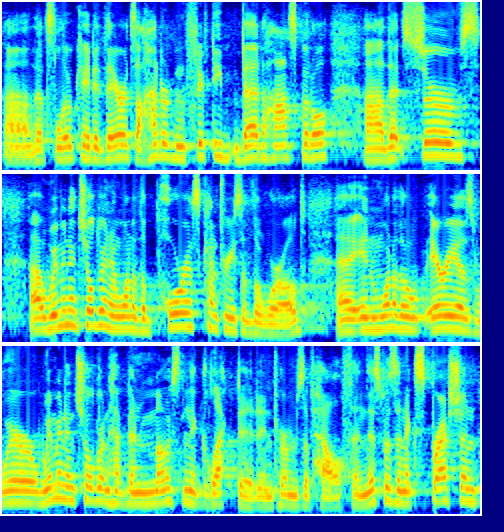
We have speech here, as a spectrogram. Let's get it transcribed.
uh, that's located there. It's a 150 bed hospital uh, that serves serves uh, women and children in one of the poorest countries of the world, uh, in one of the areas where women and children have been most neglected in terms of health. And this was an expression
